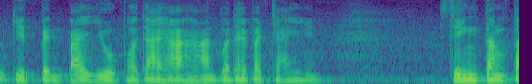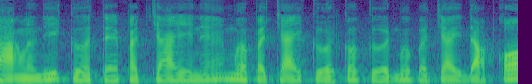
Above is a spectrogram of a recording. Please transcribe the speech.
ำกิจเป็นไปอยู่เพราะได้อาหารเพราะได้ปัจจัย สิ่งต่าง ๆ เหล่านี้เกิดแต่ปัจจัยนะเมื่อปัจจัยเกิดก็เกิดเมื่อปัจจัยดับก็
